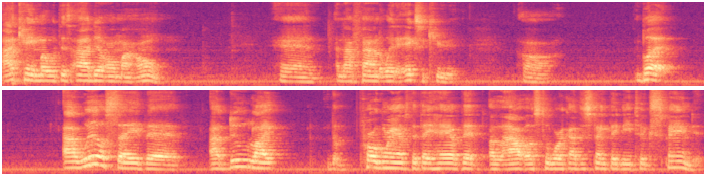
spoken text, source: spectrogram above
I came up with this idea on my own, and and I found a way to execute it. Uh, but I will say that I do like the programs that they have that allow us to work. I just think they need to expand it.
